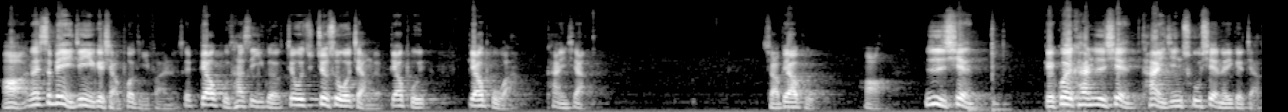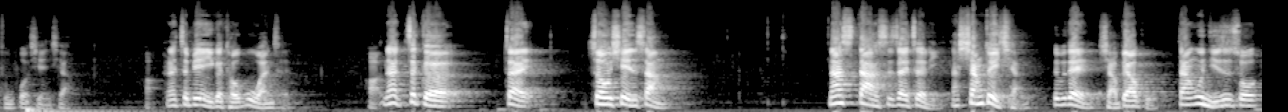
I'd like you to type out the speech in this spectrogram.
啊！那这边已经一个小破底翻了，所以标普它是一个，就就是我讲的标普，标普啊，看一下小标普啊，日线给各位看日线，它已经出现了一个假突破现象，啊，那这边一个头部完成，好，那这个在周线上，纳斯达克是在这里，那相对强，对不对？小标普。但问题是说，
